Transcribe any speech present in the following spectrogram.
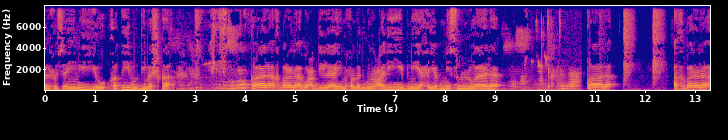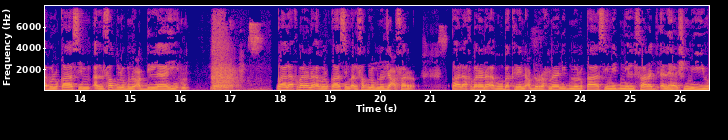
alxuseyniyu khatiibu dimashqa qaala akhbarana abu cabdillaahi muxamed bnu caliy bni yaxya bni sulwaana qaala akhbaranaa abulqaasim alfadl bnu cabdillaahi qaala akhbaranaa abulqaasim alfadl bnu jacfar qaala akhbaranaa abu bakrin cabduraxmaan bnu lqaasim bni lfaraj alhaashimiyu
